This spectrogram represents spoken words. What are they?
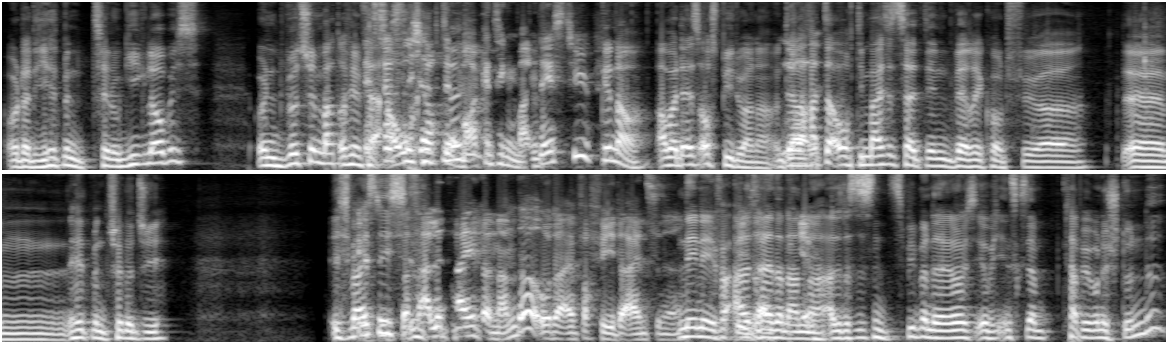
oder die Hitman-Trilogie, glaube ich. Und Virtual macht auf jeden ist Fall das auch nicht auch der Hitman. Marketing Mondays-Typ? Genau, aber der ist auch Speedrunner. Und der Lol. hatte auch die meiste Zeit den Weltrekord für ähm, Hitman Trilogy. Ich weiß nicht. Ist das alle drei hintereinander oder einfach für jede einzelne? Nee, nee, für alle drei hintereinander. ja. Also das ist ein Speedrun, der glaube ich, glaub ich insgesamt knapp über eine Stunde.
